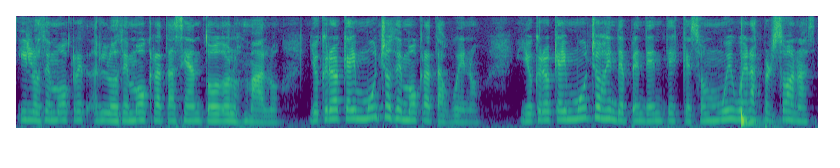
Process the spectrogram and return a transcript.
y los, demócratas los demócratas sean todos los malos. Yo creo que hay muchos demócratas buenos. Yo creo que hay muchos independientes que son muy buenas personas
